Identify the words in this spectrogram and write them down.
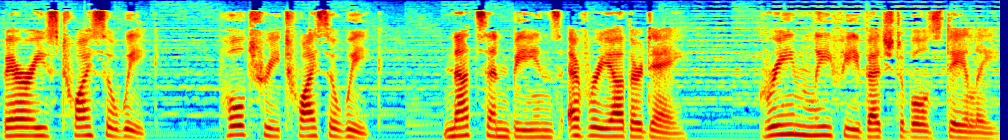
berries twice a week, poultry twice a week, nuts and beans every other day, green leafy vegetables daily,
